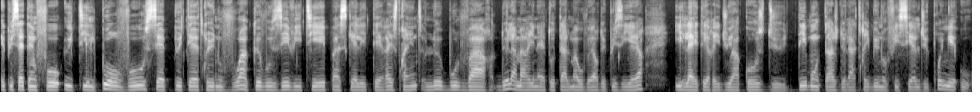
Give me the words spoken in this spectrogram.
Et puis cette info utile pour vous, c'est peut-être une voie que vous évitiez parce qu'elle était restreinte. Le boulevard de la Marine est totalement ouvert depuis hier. Il a été réduit à cause du démontage de la tribune officielle du 1er août.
